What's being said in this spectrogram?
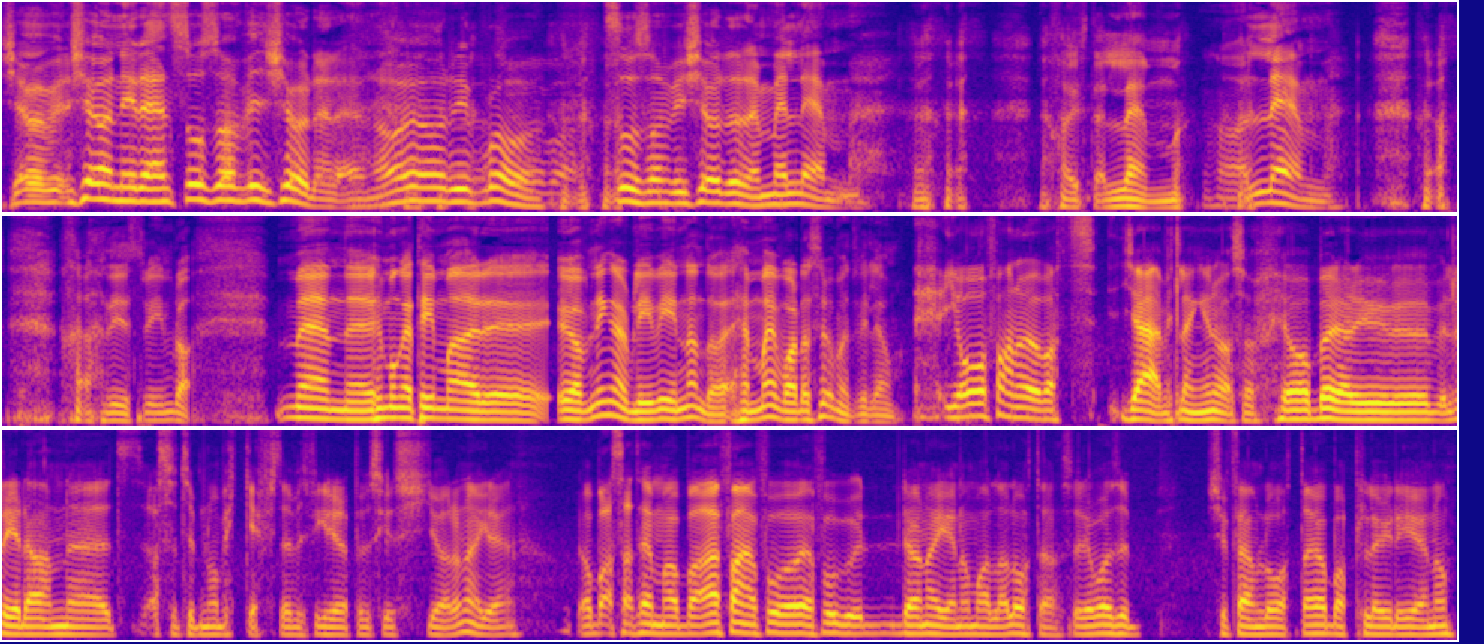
Kör, kör ni den så som vi körde den? Ja, ja, det är bra. Så som vi körde den med lem. Ja, just det. Lem. Ja, lem. Ja, det är svinbra. Men eh, hur många timmar eh, övningar blir vi innan då? Hemma i vardagsrummet William? Jag har fan övat jävligt länge nu alltså. Jag började ju redan eh, alltså typ någon vecka efter vi fick reda på att vi skulle göra den här grejen. Jag bara satt hemma och bara, "Ah, fan jag får, jag får döna igenom alla låtar. Så det var typ 25 låtar jag bara plöjde igenom.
